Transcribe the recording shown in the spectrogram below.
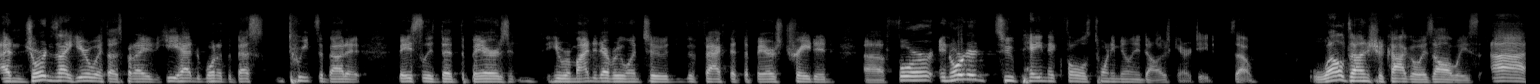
and Jordan's not here with us, but I, he had one of the best tweets about it. Basically, that the Bears, he reminded everyone to the fact that the Bears traded uh, for in order to pay Nick Foles twenty million dollars guaranteed. So well done, Chicago, as always. Uh,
